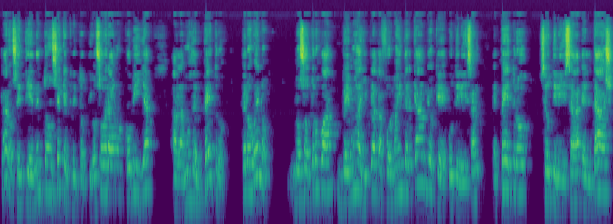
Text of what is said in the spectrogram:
Claro, se entiende entonces que el criptoactivo soberano, cobilla, hablamos del petro. Pero bueno, nosotros va, vemos allí plataformas de intercambio que utilizan el petro, se utiliza el Dash,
